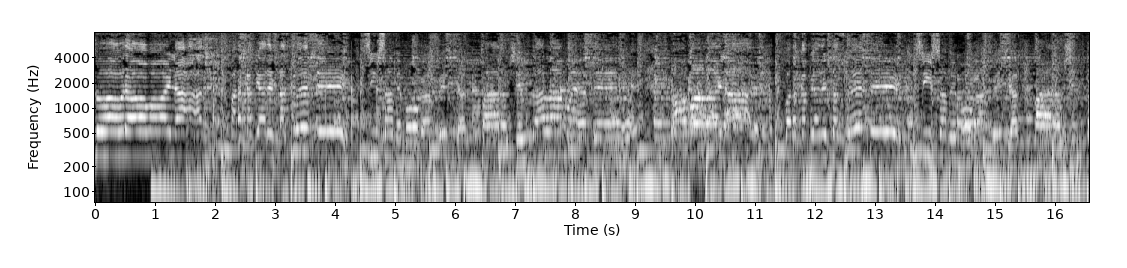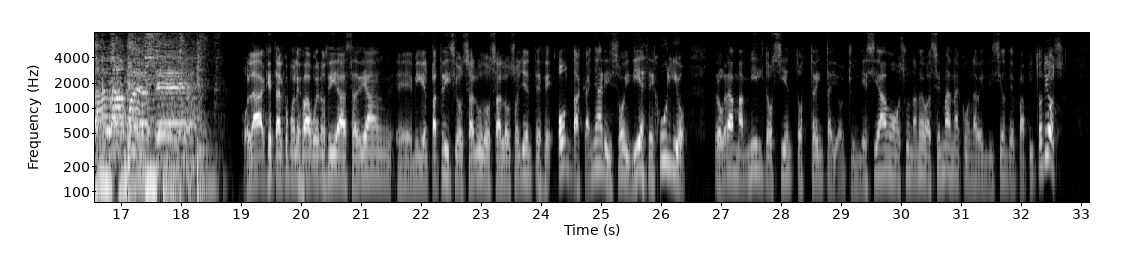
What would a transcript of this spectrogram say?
Eso ahora vamos a bailar para cambiar esta suerte. Si sabemos gambetear para ausentar la muerte. Vamos a bailar para cambiar esta suerte. Si sabemos gambetear para ausentar la muerte. Hola, ¿qué tal? ¿Cómo les va? Buenos días, Adrián, eh, Miguel Patricio. Saludos a los oyentes de Ondas Cañaris. Hoy 10 de julio programa 1238. Iniciamos una nueva semana con la bendición de Papito Dios.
